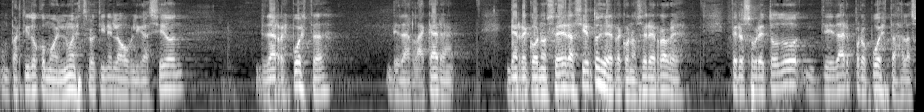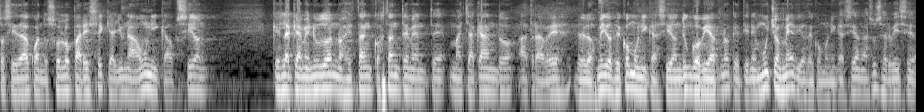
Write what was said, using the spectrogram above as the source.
un partido como el nuestro, tiene la obligación de dar respuestas, de dar la cara, de reconocer aciertos y de reconocer errores, pero sobre todo de dar propuestas a la sociedad cuando solo parece que hay una única opción, que es la que a menudo nos están constantemente machacando a través de los medios de comunicación de un gobierno que tiene muchos medios de comunicación a su servicio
